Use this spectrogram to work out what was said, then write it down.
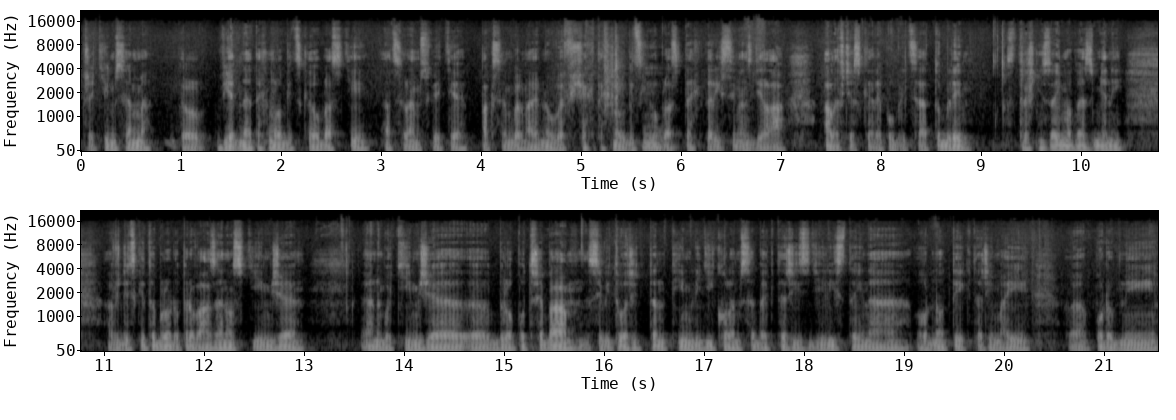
Předtím jsem byl v jedné technologické oblasti na celém světě, pak jsem byl najednou ve všech technologických hmm. oblastech, který Siemens dělá, ale v České republice. A to byly strašně zajímavé změny a vždycky to bylo doprovázeno s tím, že nebo tím, že eh, bylo potřeba si vytvořit ten tým lidí kolem sebe, kteří sdílí stejné hodnoty, kteří mají eh, podobný,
